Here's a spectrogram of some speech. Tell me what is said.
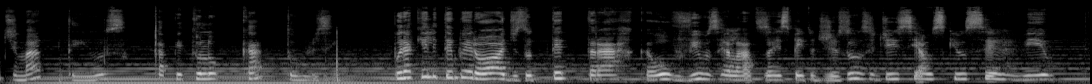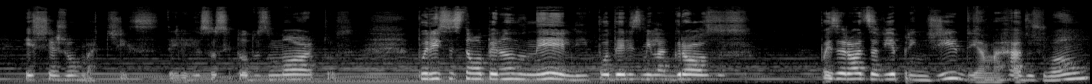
de Mateus, capítulo 14. Por aquele tempo, Herodes, o tetrarca, ouviu os relatos a respeito de Jesus e disse aos que o serviam: Este é João Batista, ele ressuscitou dos mortos. Por isso estão operando nele poderes milagrosos. Pois Herodes havia prendido e amarrado João,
